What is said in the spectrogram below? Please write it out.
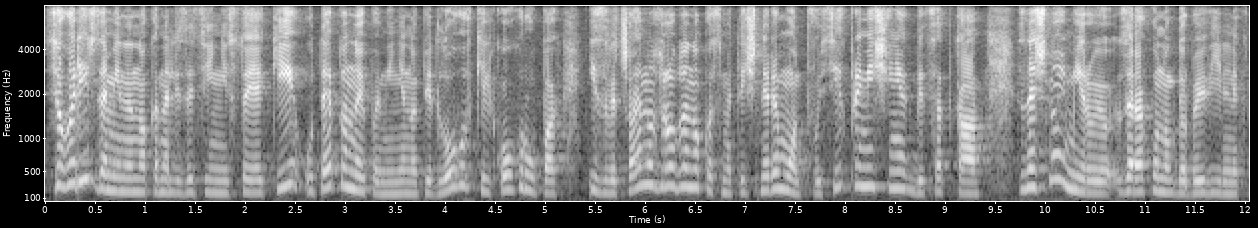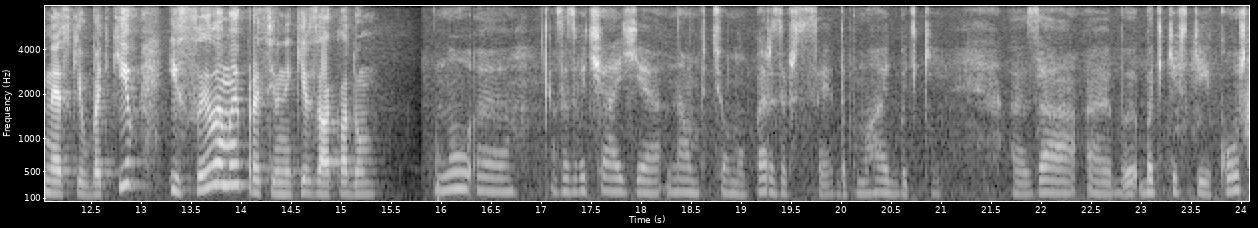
Цьогоріч замінено каналізаційні стояки, утеплено і поміняно підлогу в кількох групах і, звичайно, зроблено косметичний ремонт в усіх приміщеннях дитсадка. Значною мірою за рахунок добровільних внесків батьків і силами працівників закладу. Ну, е, зазвичай е, нам в цьому перш за все допомагають батьки. Е, За е, батьківський кошт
